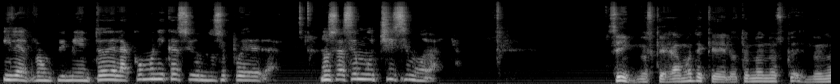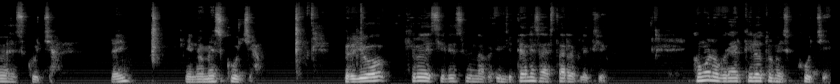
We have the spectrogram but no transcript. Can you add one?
y el rompimiento de la comunicación no se puede dar. Nos hace muchísimo daño. Sí, nos quejamos de que el otro no nos, no nos escucha, ¿sí? que no me escucha. Pero yo quiero decirles una, invitarles a esta reflexión. ¿Cómo lograr que el otro me escuche?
